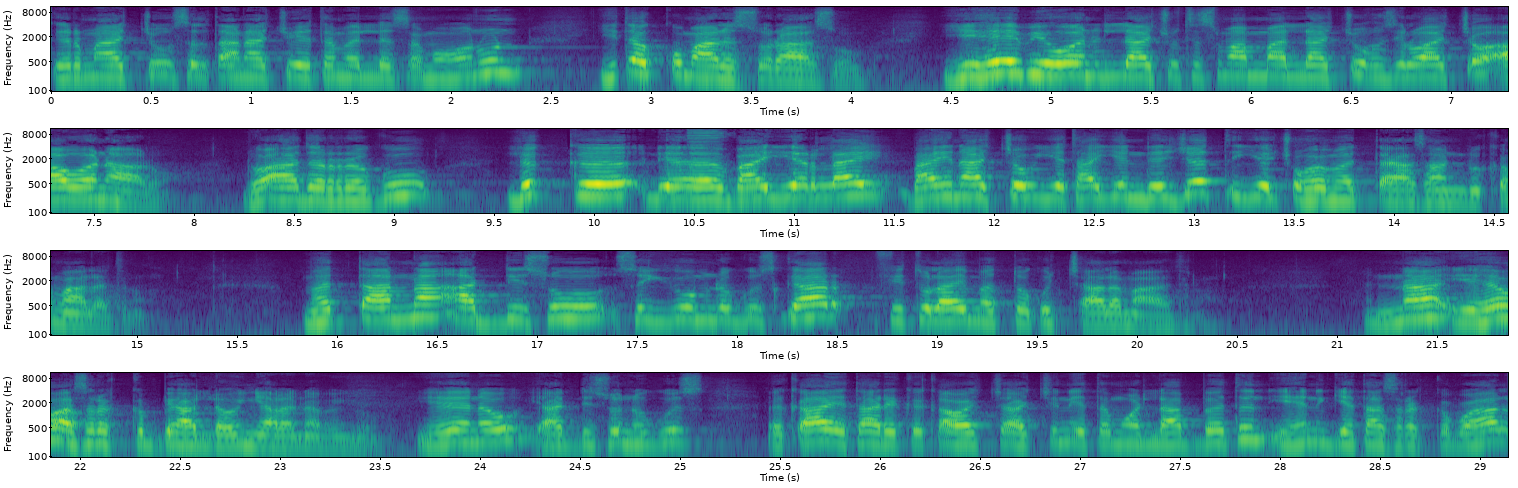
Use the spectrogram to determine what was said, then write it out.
ግርማችሁ ስልጣናችሁ የተመለሰ መሆኑን ይጠቁማል እሱ ራሱ። ይሄ ቢሆንላችሁ ትስማማላችሁ ሲሏቸው አወን አሉ። ዱዓ አደረጉ ልክ በአየር ላይ በአይናቸው እየታየ እንደ ጀት እየጮኸ መጣ ያሳንዱቅ ማለት ነው። መጣና አዲሱ ስዩም ንጉስ ጋር ፊቱ ላይ መጥቶ ቁጭ አለ ማለት ነው። እና ይሄው አስረክብ ያለሁኝ አለ ነብዩ። ይሄ ነው የአዲሱ ንጉስ እቃ የታሪክ እቃዎቻችን የተሞላበትን ይህን ጌታ አስረክበዋል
